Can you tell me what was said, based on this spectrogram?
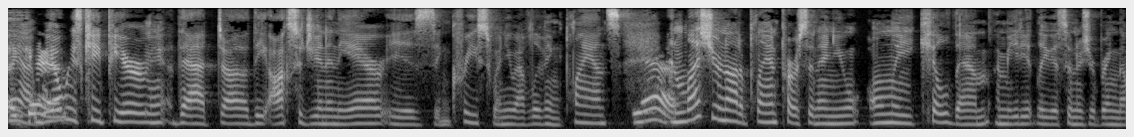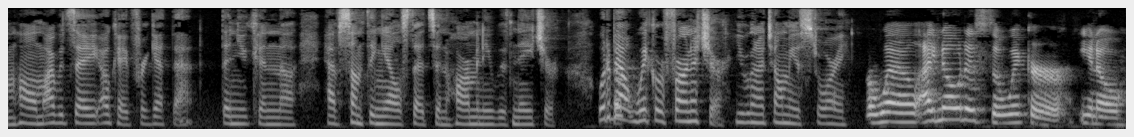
yeah, again, we always keep hearing that uh, the oxygen in the air is increased when you have living plants. Yeah. Unless you're not a plant person and you only kill them immediately as soon as you bring them home, I would say, okay, forget that. Then you can uh, have something else that's in harmony with nature. What about wicker furniture? You were going to tell me a story. Well, I noticed the wicker, you know,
